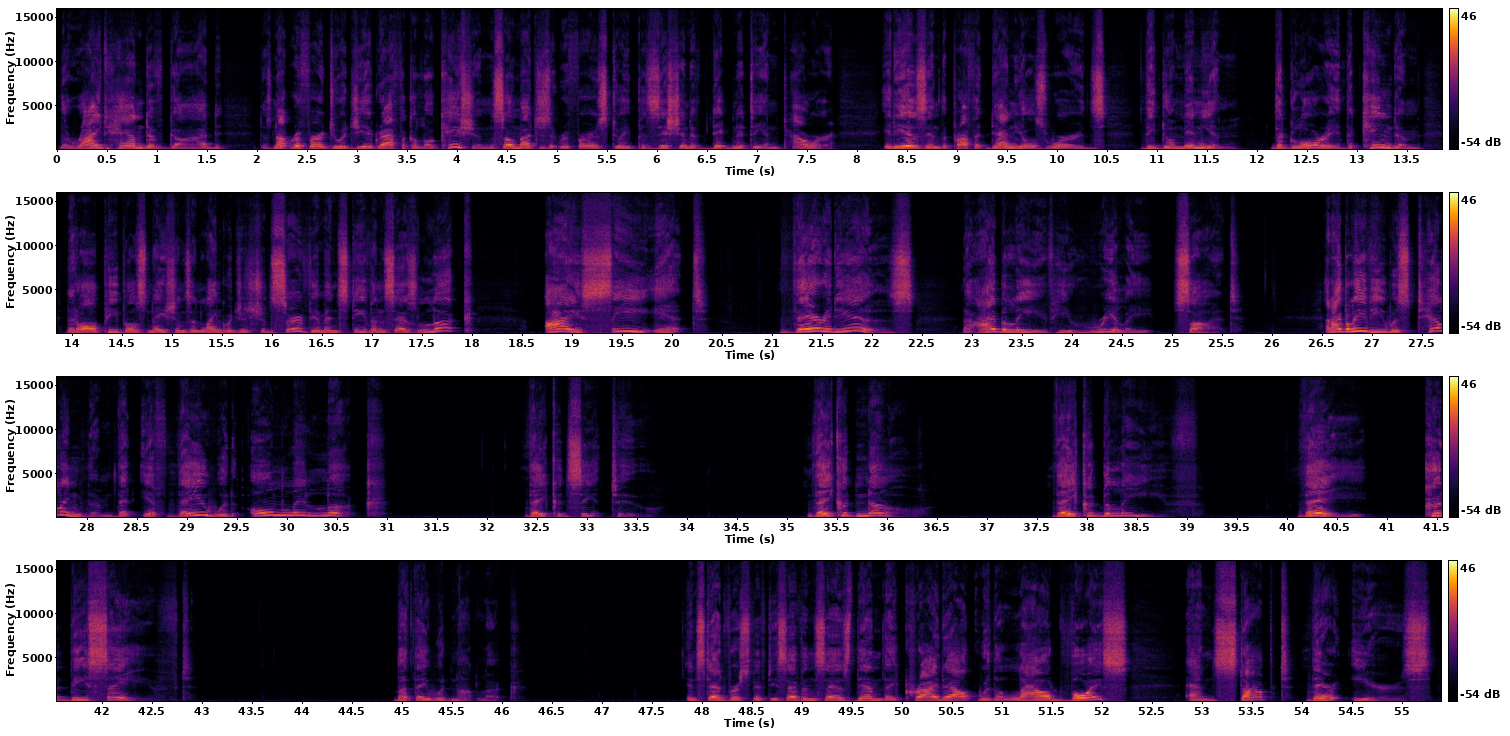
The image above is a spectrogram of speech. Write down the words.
The right hand of God does not refer to a geographical location so much as it refers to a position of dignity and power. It is, in the prophet Daniel's words, the dominion, the glory, the kingdom that all peoples, nations, and languages should serve him. And Stephen says, Look, I see it. There it is. Now, I believe he really saw it. And I believe he was telling them that if they would only look, they could see it too. They could know. They could believe. They could be saved. But they would not look. Instead, verse 57 says, Then they cried out with a loud voice and stopped their ears.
